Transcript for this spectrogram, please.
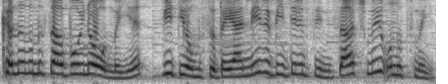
Kanalımıza abone olmayı, videomuzu beğenmeyi ve bildirim zilinizi açmayı unutmayın.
